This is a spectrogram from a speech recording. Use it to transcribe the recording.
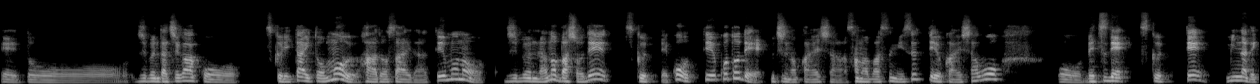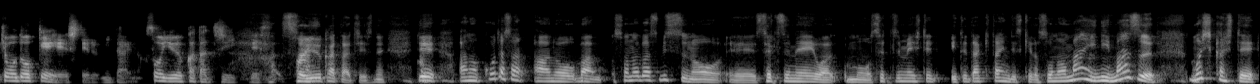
えっ、ー、と、自分たちがこう、作りたいと思うハードサイダーっていうものを自分らの場所で作っていこうっていうことで、うちの会社、サノバスミスっていう会社を別で作って、みんなで共同経営してるみたいな、そういう形です。そういう形ですね。はい、で、あの、幸田さん、あの、まあ、そのバスミスの、えー、説明はもう説明していただきたいんですけど、その前に、まず、もしかして、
